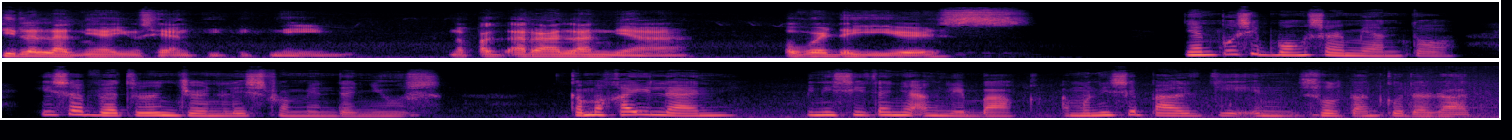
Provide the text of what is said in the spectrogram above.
kilala niya yung scientific name. Napag-aralan niya over the years. Yan po si Bong Sarmiento. He's a veteran journalist from Mindanews. Kamakailan, binisita niya ang Libak, a municipality in Sultan Kudarat.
